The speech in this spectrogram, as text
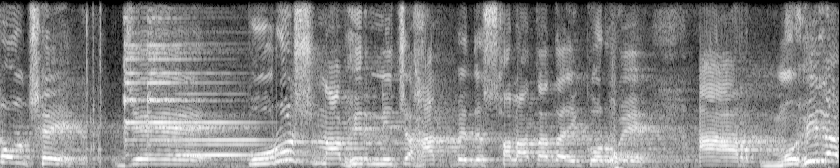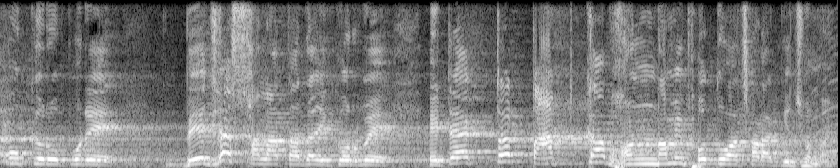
বলছে যে পুরুষ নাভির নিচে হাত বেঁধে সালাত আদায় করবে আর মহিলা বুকের উপরে বেঁধে সালাত আদায় করবে। এটা একটা টাটকা ভণ্ডামি ফতোয়া ছাড়া কিছু নয়।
